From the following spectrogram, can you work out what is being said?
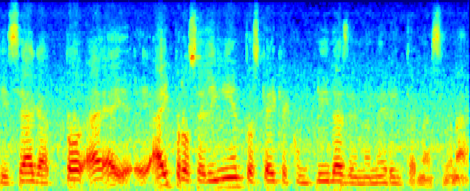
que se haga, hay, hay procedimientos que hay que cumplirlas de manera internacional.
